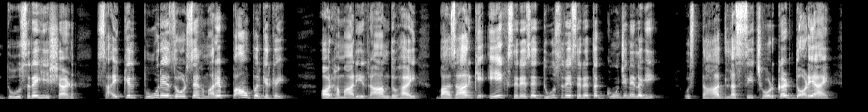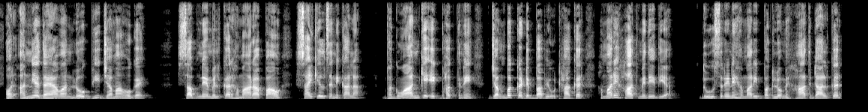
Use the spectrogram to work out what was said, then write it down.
दूसरे ही क्षण साइकिल पूरे ज़ोर से हमारे पाँव पर गिर गई और हमारी राम दुहाई बाज़ार के एक सिरे से दूसरे सिरे तक गूंजने लगी। उस्ताद लस्सी छोड़कर दौड़े आए। और अन्य दयावान लोग भी जमा हो गए। सबने मिलकर हमारा पाँव साइकिल से निकाला। भगवान के एक भक्त ने जंबक का डिब्बा भी उठाकर हमारे हाथ में दे दिया। दूसरे ने हमारी बगलों में हाथ डालकर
